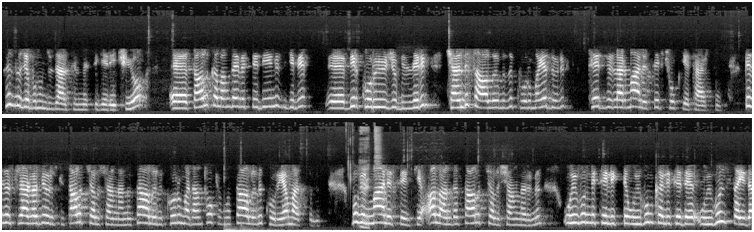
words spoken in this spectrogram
Hızlıca bunun düzeltilmesi gerekiyor. E, sağlık alanında evet dediğiniz gibi e, bir koruyucu bizlerin kendi sağlığımızı korumaya dönük tedbirler maalesef çok yetersiz. Biz ısrarla diyoruz ki sağlık çalışanlarının sağlığını korumadan toplumun sağlığını koruyamazsınız. Bugün evet. maalesef ki alanda sağlık çalışanlarının uygun nitelikte, uygun kalitede, uygun sayıda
